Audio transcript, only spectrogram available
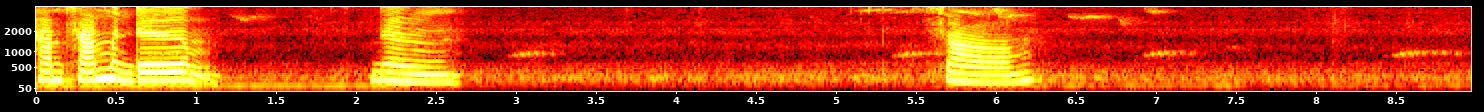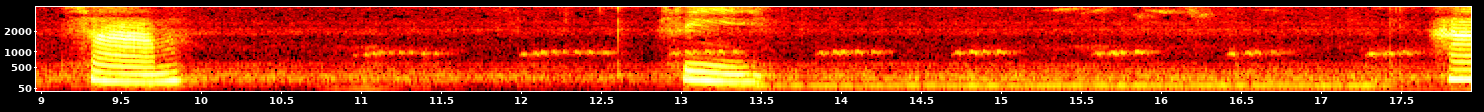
ทำซ้ำเหมือนเดิมหนึ่งสองสามสี่ห้า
